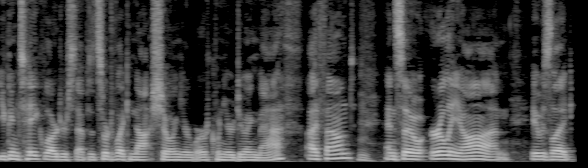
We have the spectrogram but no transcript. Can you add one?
you can take larger steps. It's sort of like not showing your work when you're doing math, I found. And so early on, it was like,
